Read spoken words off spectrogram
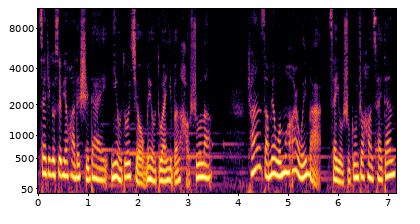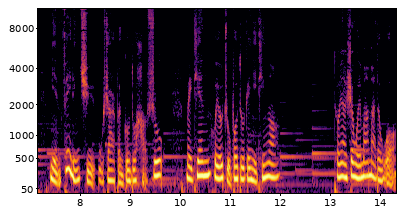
在这个碎片化的时代，你有多久没有读完一本好书了？长按扫描文末二维码，在有书公众号菜单免费领取五十二本共读好书，每天会有主播读给你听哦。同样，身为妈妈的我，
